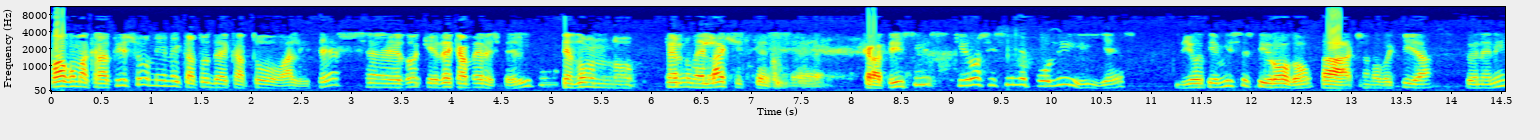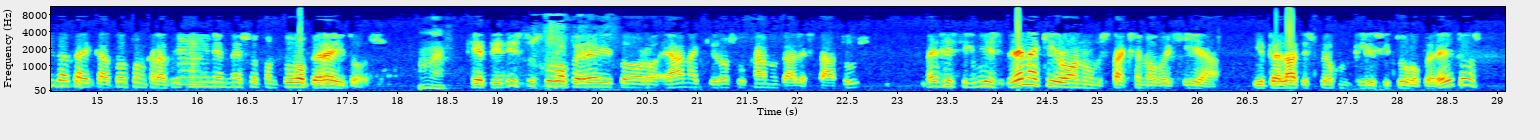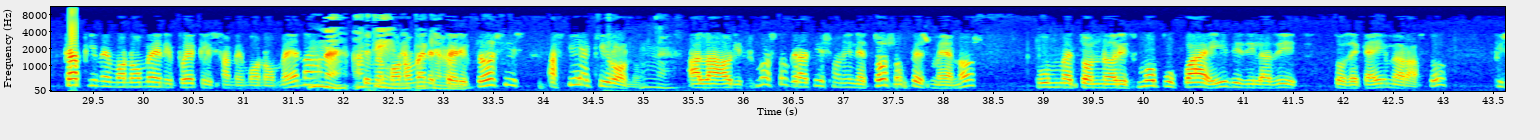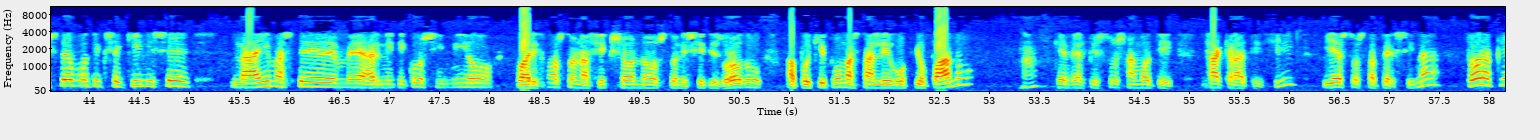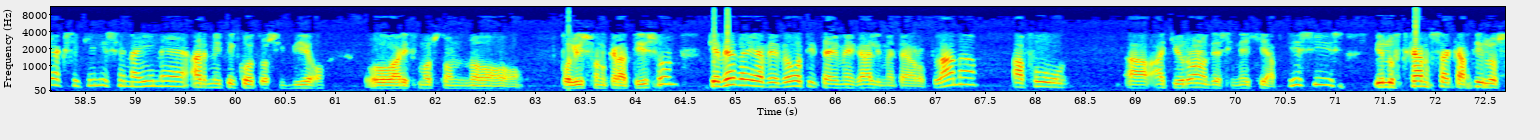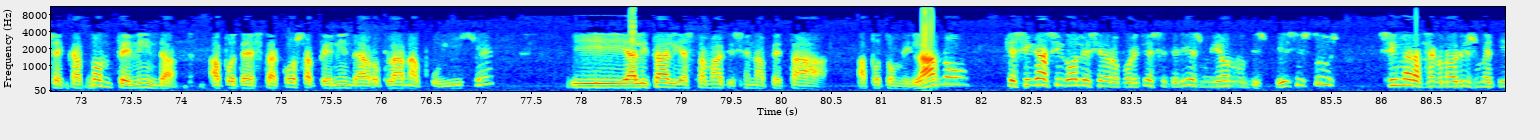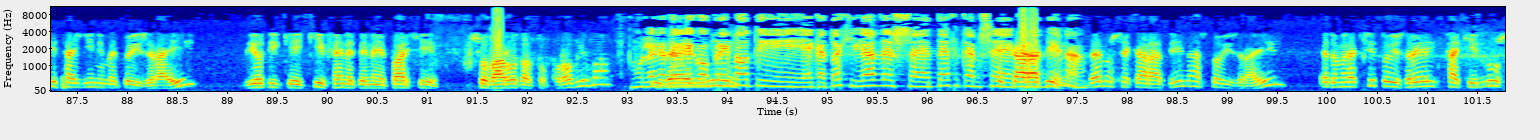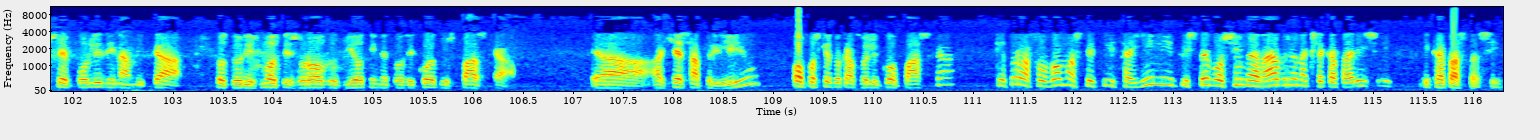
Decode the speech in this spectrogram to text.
πάγωμα κρατήσεων είναι 100% αληθές, ε, εδώ και 10 μέρες περίπου. Εδώ παίρνουμε ελάχιστες ε, κρατήσεις. Κυρώσεις είναι πολύ λίγες, διότι εμείς στη Ρόδο, τα ξενοδοχεία, το 90% των κρατήσεων είναι μέσω των tour operators. Ναι. Και επειδή στους tour operator, εάν ακυρώσουν, χάνουν τα λεφτά τους, μέχρι στιγμής δεν ακυρώνουν στα ξενοδοχεία οι πελάτες που έχουν κλείσει tour operators, κάποιοι μεμονωμένοι που έκλεισαν μεμονωμένα, Ναι, σε αυτοί είναι μεμονωμένες που ακυρώνουν. περιπτώσεις, αυτοί ακυρώνουν. Ναι. Αλλά ο ρυθμός των κρατήσεων είναι τόσο πεσμένος, που με τον ρυθμό που πάει ήδη δηλαδή το δεκαήμερο αυτό, πιστεύω ότι ξεκίνησε να είμαστε με αρνητικό σημείο ο αριθμός των αφήξεων στο νησί της Ρόδου, από εκεί που ήμασταν λίγο πιο πάνω Μ. και ευελπιστούσαμε ότι θα κρατηθεί ή έστω στα περσινά. Τώρα πια ξεκίνησε να είναι αρνητικό το σημείο ο αριθμός των ο, πωλήσεων κρατήσεων και βέβαια η αβεβαιότητα η μεγάλη με τα αεροπλάνα αφού α, ακυρώνονται συνέχεια πτήσεις. Η Lufthansa καθήλωσε 150 από τα 750 αεροπλάνα που είχε. Η Αλιτάλια σταμάτησε να πετά από το Μιλάνο και σιγά σιγά όλες οι αεροπορικές εταιρείες μειώνουν τις πτήσεις τους. Σήμερα θα γνωρίζουμε τι θα γίνει με το Ισραήλ, διότι και εκεί φαίνεται να υπάρχει σοβαρότατο πρόβλημα. Μου λέγατε Ισραηλινοί- λίγο πριν ότι 100.000 ε, τέθηκαν σε, σε καραντίνα. Μπαίνουν σε καραντίνα στο Ισραήλ. Εν τω μεταξύ το Ισραήλ θα κινούσε πολύ δυναμικά τον τουρισμό της Ρόδου διότι είναι το δικό τους Πάσχα ε, αρχές Απριλίου όπως και το Καθολικό Πάσχα και τώρα φοβόμαστε τι θα γίνει. Πιστεύω σήμερα αύριο να ξεκαθαρίσει η κατάσταση.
